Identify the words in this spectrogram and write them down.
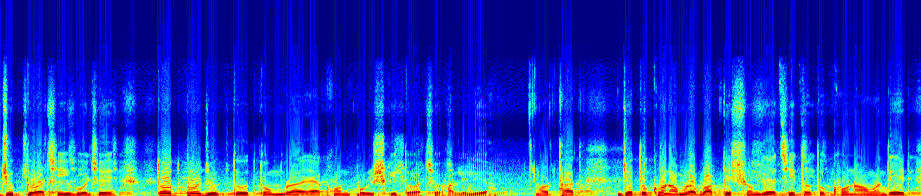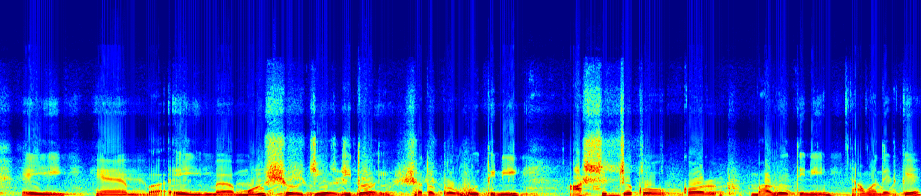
যুক্ত আছি, বলছে, তৎপ্রযুক্ত তোমরা এখন পরিষ্কৃত আছো। হালেলিয়া। অর্থাৎ যতক্ষণ আমরা বাক্যের সঙ্গে আছি, ততক্ষণ আমাদের এই এই মনুষ্য যে হৃদয়, শতপ্রভু তিনি আশ্চর্যকরভাবে তিনি আমাদেরকে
